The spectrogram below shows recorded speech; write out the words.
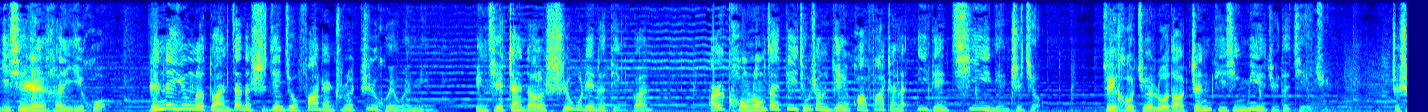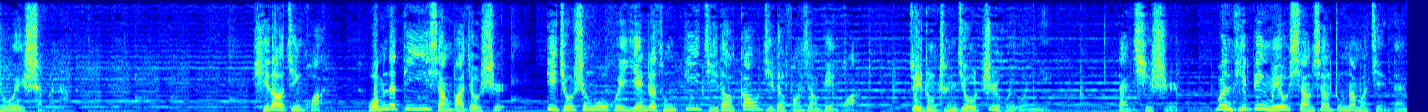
一些人很疑惑。人类用了短暂的时间就发展出了智慧文明，并且站到了食物链的顶端，而恐龙在地球上演化发展了一点七亿年之久，最后却落到整体性灭绝的结局，这是为什么呢？提到进化，我们的第一想法就是地球生物会沿着从低级到高级的方向变化，最终成就智慧文明。但其实问题并没有想象中那么简单，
